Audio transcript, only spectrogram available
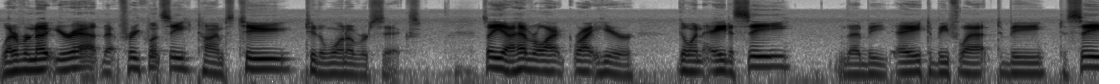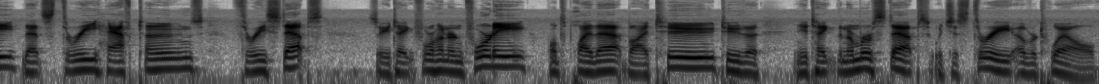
whatever note you're at, that frequency times 2 to the 1 over 6. So yeah, I have it like right here. Going A to C, That'd be A to B flat to B to C. That's three half tones, three steps. So you take 440, multiply that by 2 to the, and you take the number of steps, which is 3 over 12.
